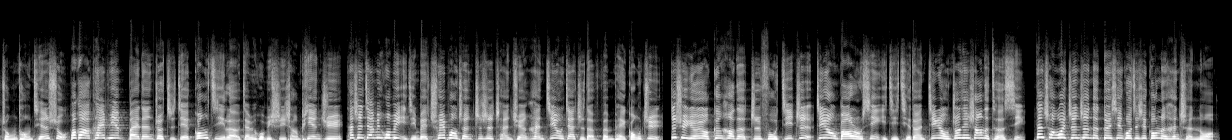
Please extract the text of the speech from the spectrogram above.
总统签署。报告开篇，拜登就直接攻击了加密货币是一场骗局。他称加密货币已经被吹捧成知识产权和金融价值的分配工具，争取拥有更好的支付机制、金融包容性以及切断金融中间商的特性，但从未真正的兑现过这些功能和承诺。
